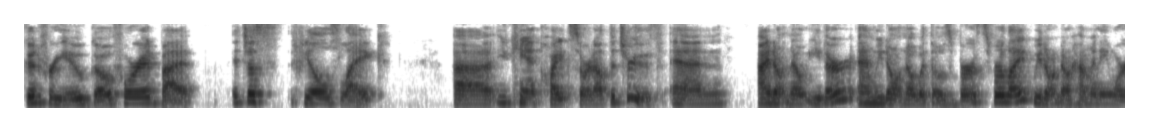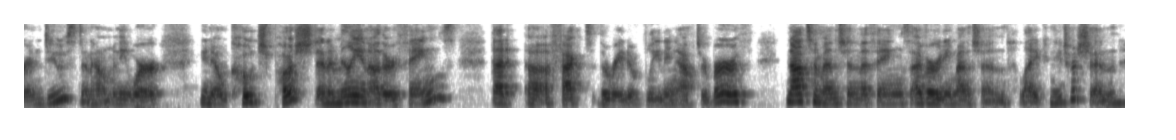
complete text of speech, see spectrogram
good for you, go for it. But it just feels like uh, you can't quite sort out the truth. And I don't know either. And we don't know what those births were like. We don't know how many were induced and how many were, you know, coach pushed and a million other things that uh, affect the rate of bleeding after birth. Not to mention the things I've already mentioned, like nutrition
